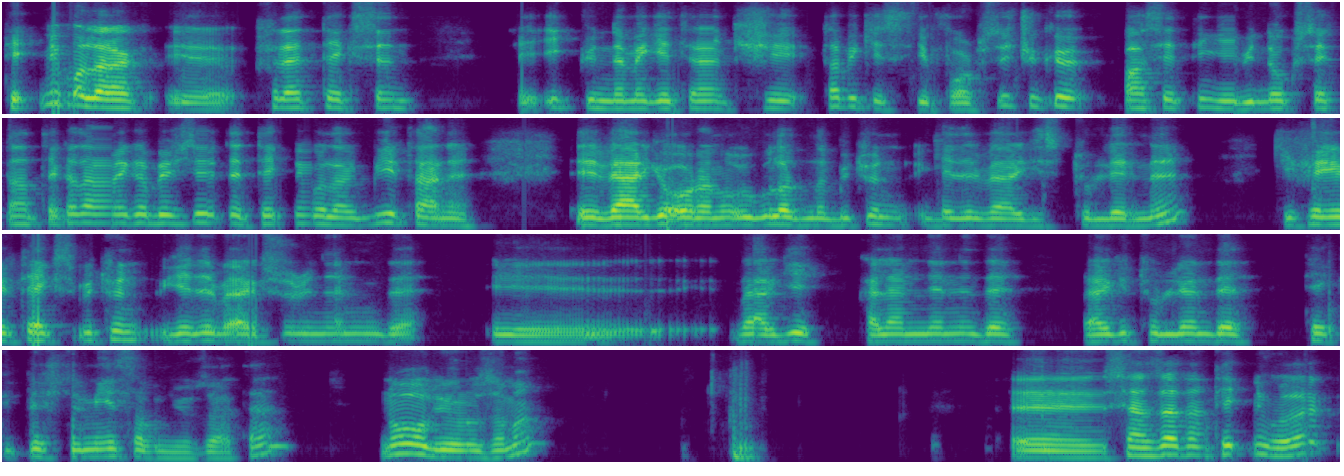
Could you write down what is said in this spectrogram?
Teknik olarak e, flat tax'in ilk gündeme getiren kişi tabii ki Steve Forbes'ti. Çünkü bahsettiğim gibi 1986'ya kadar Amerika Birleşik Devletleri teknik olarak bir tane e, vergi oranı uyguladığında bütün gelir vergisi türlerini ki fair tax bütün gelir vergisi ürünlerinin de e, vergi kalemlerini de vergi türlerini de teknikleştirmeyi savunuyor zaten. Ne oluyor o zaman? Ee, sen zaten teknik olarak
